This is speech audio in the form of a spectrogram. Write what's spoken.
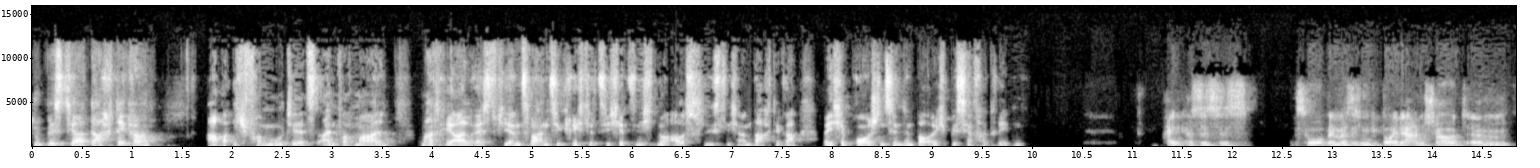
du bist ja Dachdecker. Aber ich vermute jetzt einfach mal, Materialrest 24 richtet sich jetzt nicht nur ausschließlich an Dachdecker. Welche Branchen sind denn bei euch bisher vertreten? Also es ist so, wenn man sich ein Gebäude anschaut, ähm,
